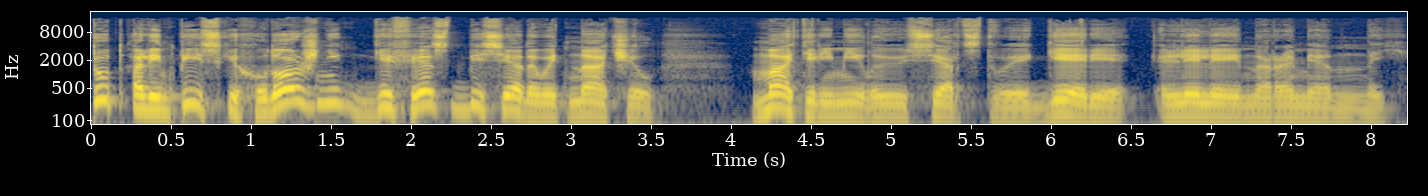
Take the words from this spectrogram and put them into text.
Тут олимпийский художник Гефест беседовать начал, матери милою сердствуя Гере лилейно-раменной.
